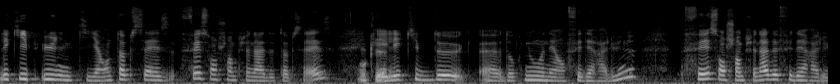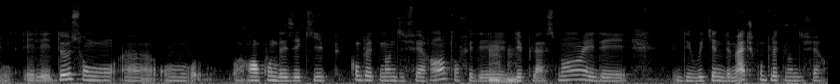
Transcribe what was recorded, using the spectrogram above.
l'équipe 1 qui est en top 16 fait son championnat de top 16, et l'équipe 2, euh, donc nous on est en fédéral 1, fait son championnat de fédéral 1. Et les deux sont, euh, on rencontre des équipes complètement différentes, on fait des mhm. déplacements et des, des week-ends de match complètement différents.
